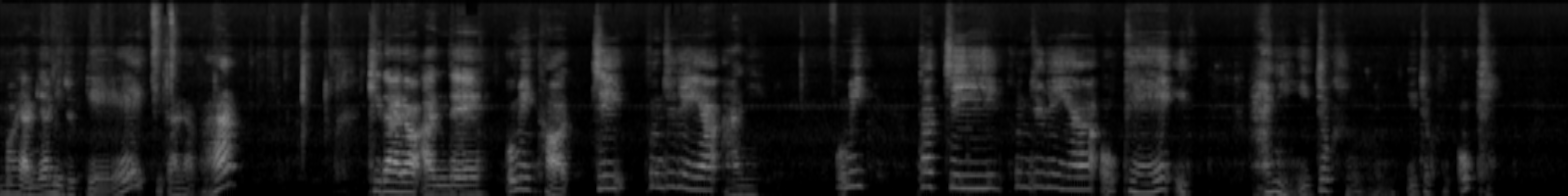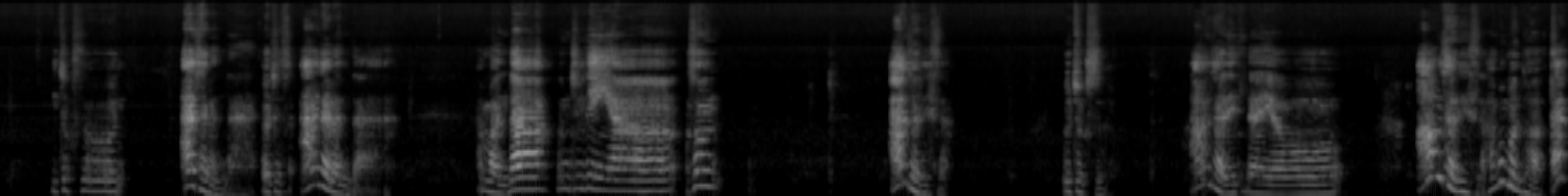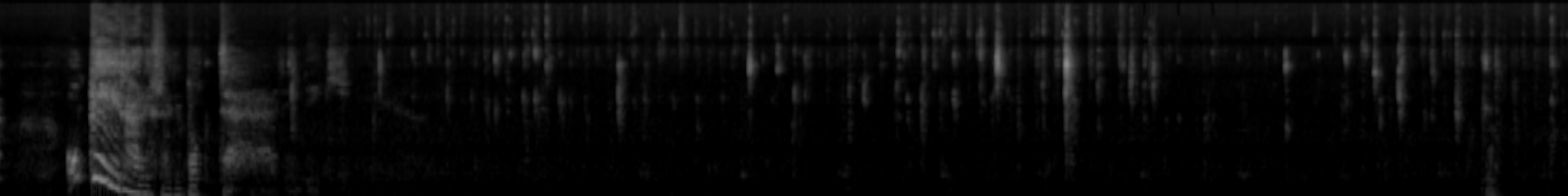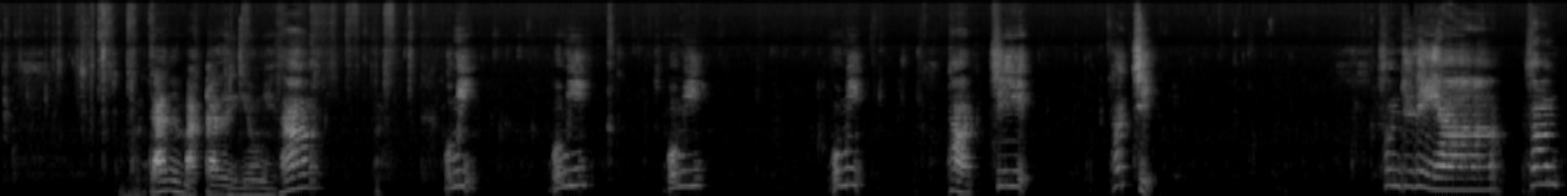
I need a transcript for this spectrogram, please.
엄마 얌얌이 줄게. 기다려봐. 기다려, 안 돼. 꼬미 터치. 손 주세요. 아니. 꼬미 터치. 손 주세요. 오케이. 이, 아니, 이쪽 손. 이쪽 손. 오케이. 이쪽 손. 아, 잘한다. 이쪽 손. 아, 잘한다. 한 번 더. 손 주세요. 손. 아, 잘했어. 이쪽 손. 아, 잘했어요. 아, 잘했어. 한 번만 더 할까? 오케이, 잘했어. 이제 먹자. 짜는 맛간을 이용해서 꼬미, 꼬미, 꼬미, 꼬미, 터치, 터치. 손 주세요. 손.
